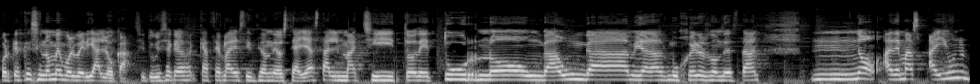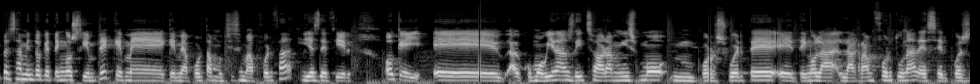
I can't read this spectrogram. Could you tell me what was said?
porque es que si no me volvería loca. Si tuviese que, hacer la distinción de, hostia, ya está el machito de turno, unga unga, mira las mujeres donde están. Mm, no, además hay un pensamiento que tengo siempre que me, que me aporta muchísima fuerza y es decir, ok, eh, como bien has dicho ahora mismo, mm, por suerte eh, tengo la, gran fortuna de ser, pues,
